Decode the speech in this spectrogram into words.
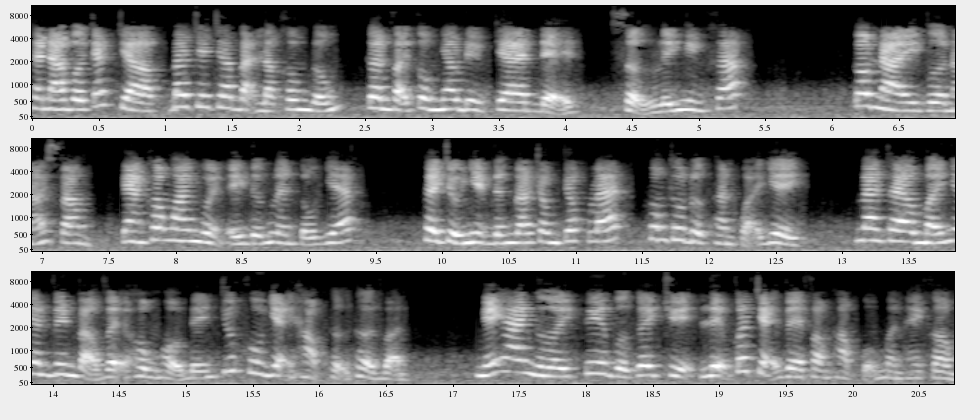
Thầy nói với các trò, ba cha cha bạn là không đúng, cần phải cùng nhau điều tra để xử lý nghiêm khắc. Câu này vừa nói xong, càng không ai nguyện ý đứng lên tố giác. Thầy chủ nhiệm đứng đó trong chốc lát, không thu được thành quả gì, mang theo mấy nhân viên bảo vệ hùng hổ đến trước khu dạy học thử thời vận. Nghĩ hai người kia vừa gây chuyện liệu có chạy về phòng học của mình hay không?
